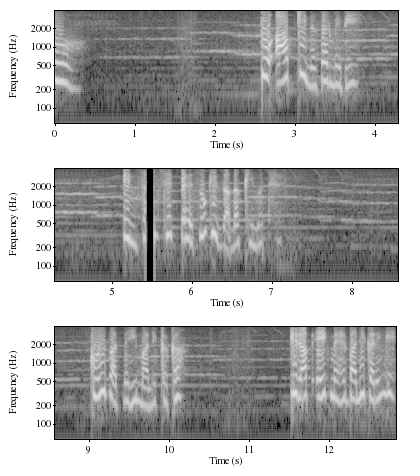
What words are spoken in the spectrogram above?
ओह तो आपकी नज़र में भी इंसान से पैसों की ज़्यादा कीमत है। कोई बात नहीं मालिक काका। फिर आप एक मेहरबानी करेंगे?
